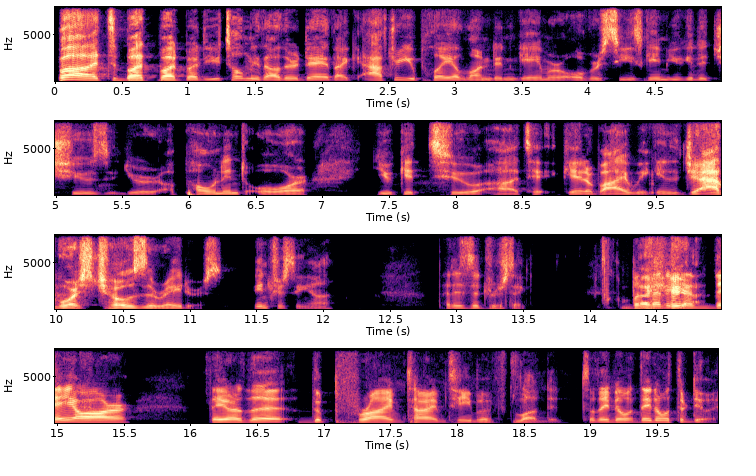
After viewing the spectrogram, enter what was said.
But but but but you told me the other day, like after you play a London game or overseas game, you get to choose your opponent or you get to uh t- get a bye week, and the Jaguars chose the Raiders. Interesting, huh? That is interesting. But then again, they are they are the the prime time team of London. So they know they know what they're doing.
